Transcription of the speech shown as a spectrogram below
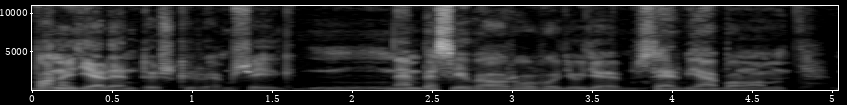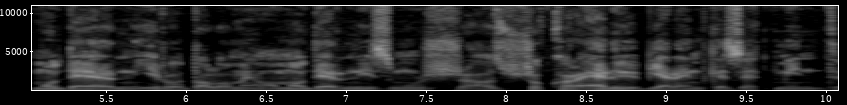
van egy jelentős különbség. Nem beszélve arról, hogy ugye Szerbiában a modern irodalom, a modernizmus az sokkal előbb jelentkezett, mint,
